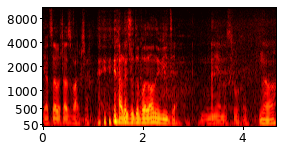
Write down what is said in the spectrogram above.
Ja cały czas walczę. Ale zadowolony widzę. Nie no, słuchaj. No.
